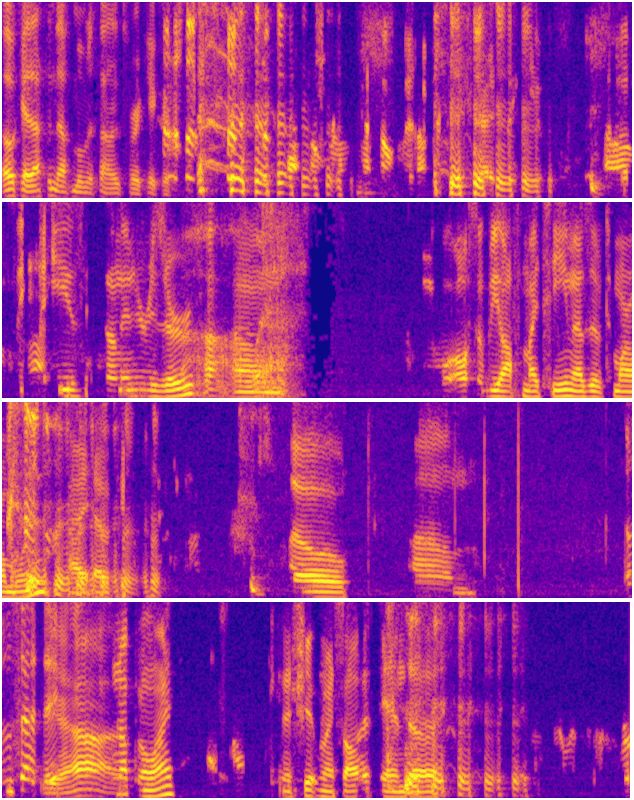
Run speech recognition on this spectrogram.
Okay, that's enough moment of silence for a kicker. Guys, thank you. Um, so yeah, he's on injury reserve. Oh, Um, Wes. Will also be off my team as of tomorrow morning. I have so. Um, it was a sad day. I'm yeah. not gonna lie. Taking a shit when I saw it, and uh. It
